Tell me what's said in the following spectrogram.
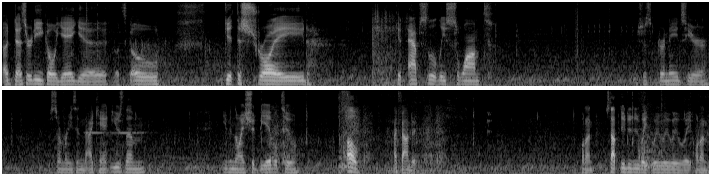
a desert eagle. Yeah, yeah. Let's go. Get destroyed. Get absolutely swamped. There's just grenades here. For some reason, I can't use them. Even though I should be able to. Oh, I found it. Hold on. Stop. Dude, dude, dude. Wait, wait, wait, wait, wait. Hold on.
